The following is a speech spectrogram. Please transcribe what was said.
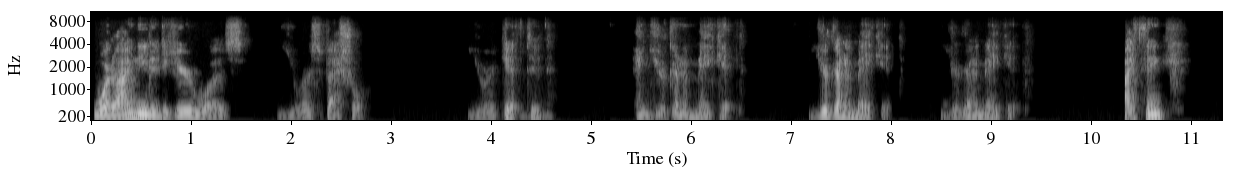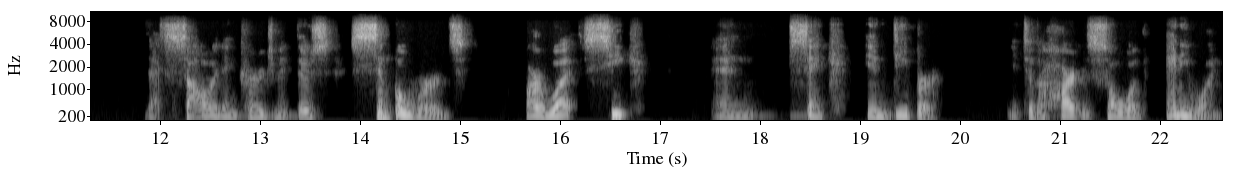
What I needed to hear was, you are special you're gifted and you're going to make it. You're going to make it. You're going to make it. I think that solid encouragement, those simple words are what seek and sink in deeper into the heart and soul of anyone.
